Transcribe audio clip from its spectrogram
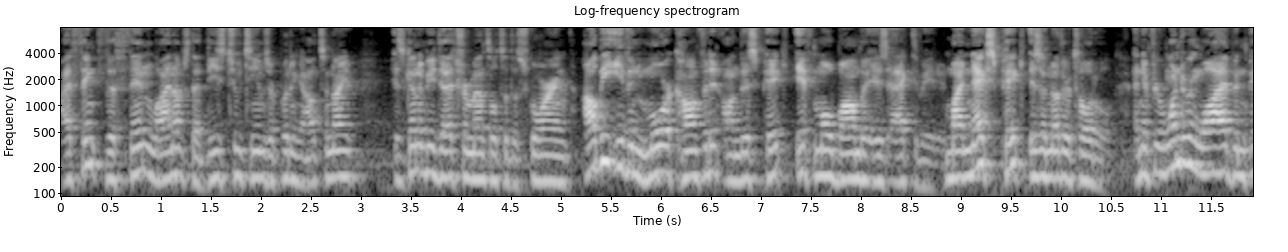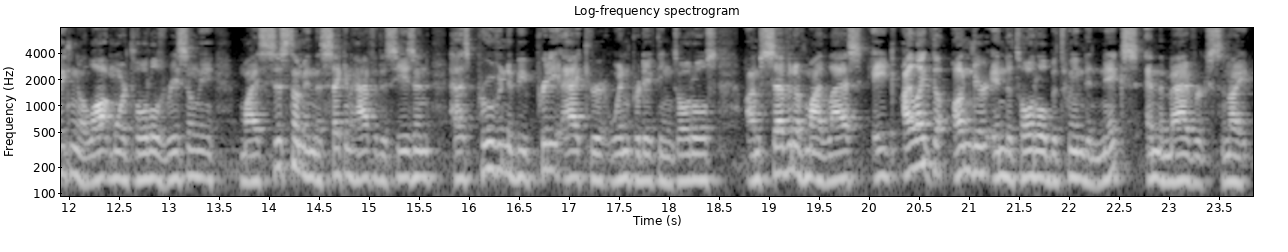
I think the thin lineups that these two teams are putting out tonight is going to be detrimental to the scoring. I'll be even more confident on this pick if Mo Bamba is activated. My next pick is another total. And if you're wondering why I've been picking a lot more totals recently, my system in the second half of the season has proven to be pretty accurate when predicting totals. I'm seven of my last eight. I like the under in the total between the Knicks and the Mavericks tonight,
